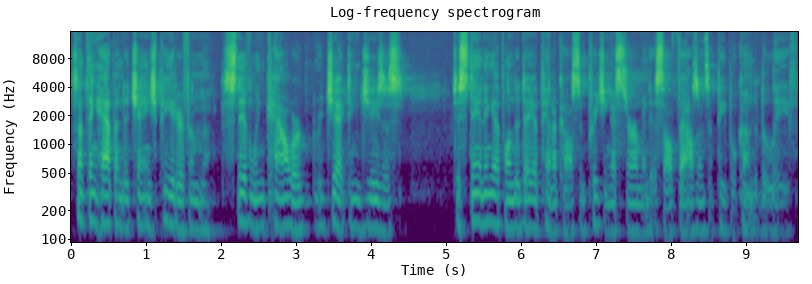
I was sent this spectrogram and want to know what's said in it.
Something happened to change Peter from a sniveling coward rejecting Jesus to standing up on the day of Pentecost and preaching a sermon that saw thousands of people come to believe.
